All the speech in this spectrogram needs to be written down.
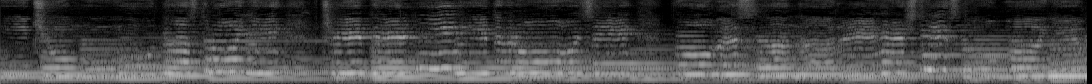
і чому настрої вчителі і друзі, то весна нарешті ступає.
